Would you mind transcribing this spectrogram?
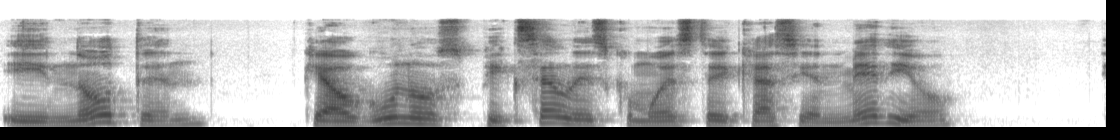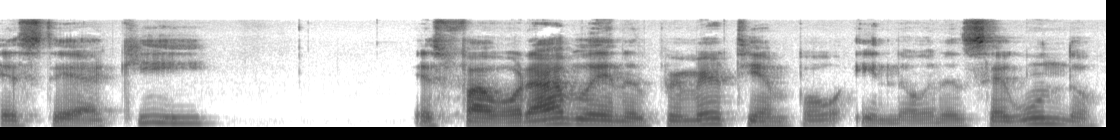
Y noten que algunos píxeles como este casi en medio, este aquí, es favorable en el primer tiempo y no en el segundo.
